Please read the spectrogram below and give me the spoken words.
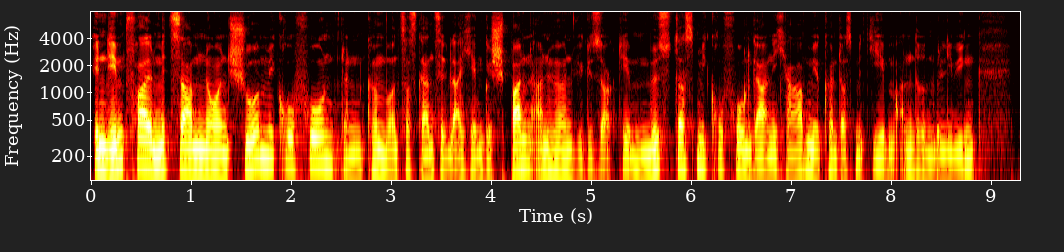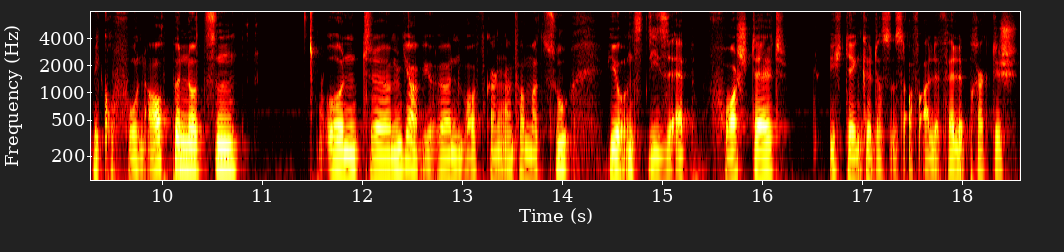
In dem Fall mit seinem neuen Shure-Mikrofon. Dann können wir uns das Ganze gleich im Gespann anhören. Wie gesagt, ihr müsst das Mikrofon gar nicht haben. Ihr könnt das mit jedem anderen beliebigen Mikrofon auch benutzen. Und ähm, ja, wir hören Wolfgang einfach mal zu, wie er uns diese App vorstellt. Ich denke, das ist auf alle Fälle praktisch.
